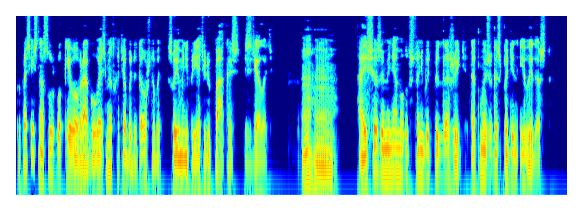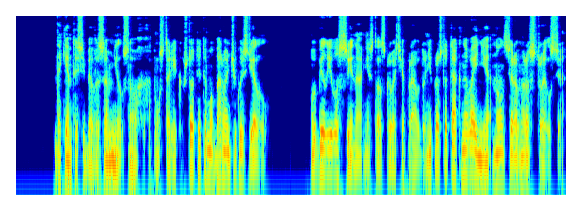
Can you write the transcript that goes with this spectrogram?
Попросись на службу к его врагу, возьмет хотя бы для того, чтобы своему неприятелю пакость сделать. Ага. А еще за меня могут что-нибудь предложить, так мой же господин и выдаст. «Да кем ты себя возомнил?» — снова хохотнул старик. «Что ты этому барончику сделал?» «Убил его сына», — не стал скрывать я правду. «Не просто так, на войне, но он все равно расстроился».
